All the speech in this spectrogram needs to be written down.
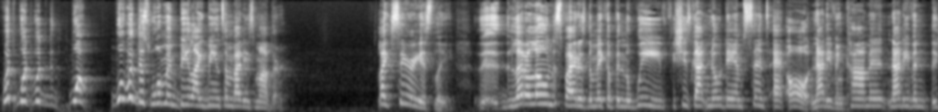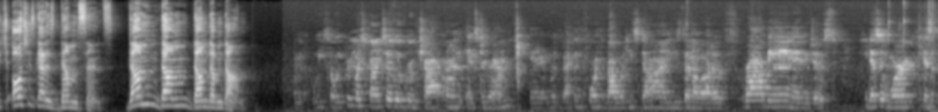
What, what, what, what, what would this woman be like being somebody's mother? Like seriously, let alone the spiders, the makeup, and the weave. She's got no damn sense at all. Not even common, Not even. All she's got is dumb sense. Dumb, dumb, dumb, dumb, dumb. Um, we so we pretty much got into a little group chat on Instagram and went back and forth about what he's done. He's done a lot of robbing and just he doesn't work. He doesn't-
